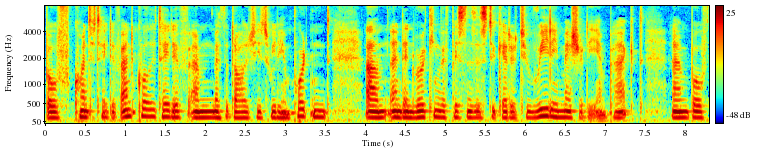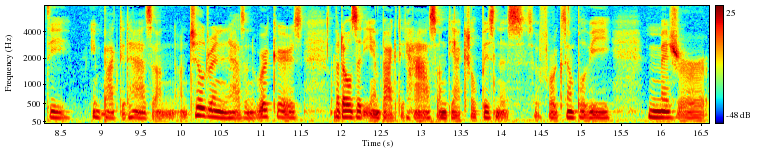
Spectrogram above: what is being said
both quantitative and qualitative um, methodology is really important. Um, and then working with businesses together to really measure the impact, um, both the impact it has on, on children, it has on workers, but also the impact it has on the actual business. So, for example, we measure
